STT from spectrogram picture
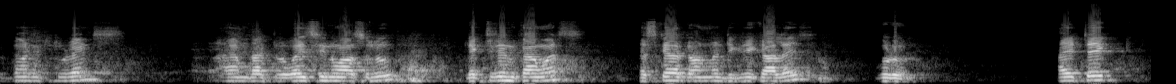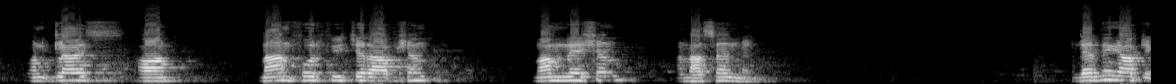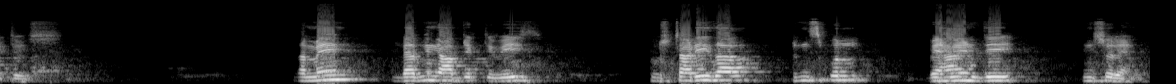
Good morning, students. I am Dr. Y. Srinivasulu, lecturer in commerce, SKR Government Degree College, Gudur. I take one class on non-forfeiture option, nomination and assignment. Learning objectives. The main learning objective is to study the principle behind the insurance.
